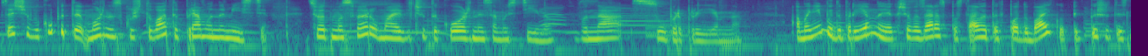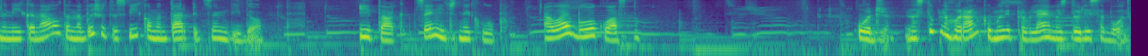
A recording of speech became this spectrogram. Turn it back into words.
Все, що ви купите, можна скуштувати прямо на місці. Цю атмосферу має відчути кожний самостійно. Вона супер приємна. А мені буде приємно, якщо ви зараз поставите вподобайку, підпишетесь на мій канал та напишете свій коментар під цим відео. І так, це нічний клуб. Але було класно. Отже, наступного ранку ми відправляємось до Лісабона.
